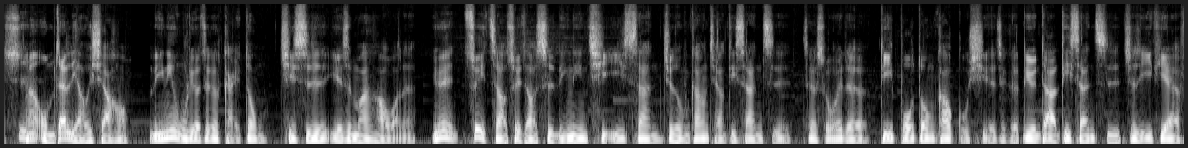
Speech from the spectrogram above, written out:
是，那我们再聊一下哈，零零五六这个改动其实也是蛮好玩的，因为最早最早是零零七一三，就是我们刚刚讲第三支这个所谓的低波动高股息的这个元大第三支就是 ETF，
